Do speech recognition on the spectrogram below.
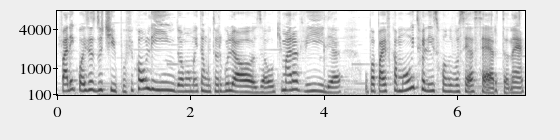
falem coisas do tipo: ficou lindo, a mamãe tá muito orgulhosa, ou que maravilha, o papai fica muito feliz quando você acerta, né?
